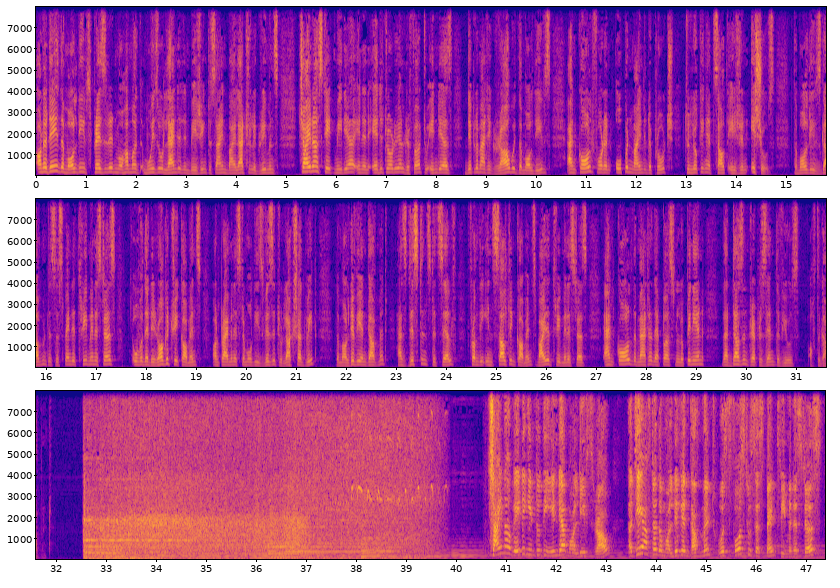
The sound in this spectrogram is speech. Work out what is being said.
On a day the Maldives President Mohammad Muizzu landed in Beijing to sign bilateral agreements, China state media in an editorial referred to India's diplomatic row with the Maldives and called for an open-minded approach to looking at South Asian issues. The Maldives government has suspended three ministers over their derogatory comments on Prime Minister Modi's visit to Lakshadweep. The Maldivian government has distanced itself from the insulting comments by the three ministers and called the matter their personal opinion that doesn't represent the views of the government. China wading into the India-Maldives row a day after the Maldivian government was forced to suspend three ministers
